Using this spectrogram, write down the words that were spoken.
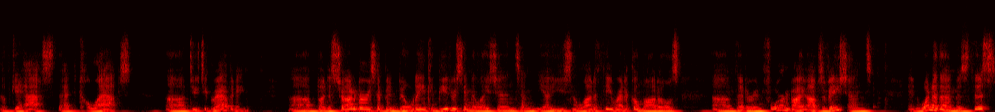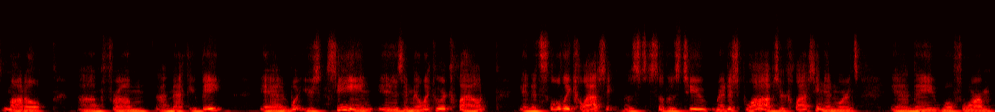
of gas that collapse uh, due to gravity. Uh, but astronomers have been building computer simulations and you know, using a lot of theoretical models um, that are informed by observations. And one of them is this model um, from uh, Matthew Bate. And what you're seeing is a molecular cloud and it's slowly collapsing. Those, so those two reddish blobs are collapsing inwards and they will form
